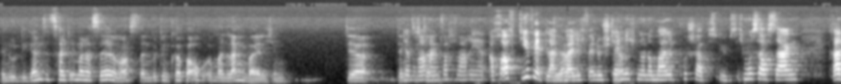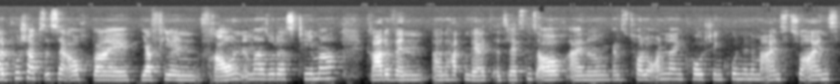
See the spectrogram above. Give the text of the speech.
wenn du die ganze Zeit immer dasselbe machst, dann wird dem Körper auch irgendwann langweilig und der denkt der braucht dann, einfach Varianten. Auch, auch dir wird langweilig, ja, wenn du ständig ja. nur normale Push-Ups übst. Ich muss auch sagen, gerade Push-Ups ist ja auch bei ja, vielen Frauen immer so das Thema. Gerade wenn, äh, hatten wir als, letztens auch eine ganz tolle Online-Coaching-Kundin im 1 zu 1,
